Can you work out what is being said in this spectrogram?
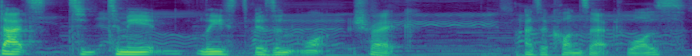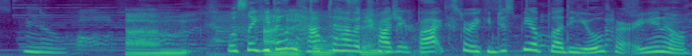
that's to, to me at least isn't what Shrek as a concept was. No. Um, Well, it's like he doesn't have to don't have a tragic backstory. He can just be a bloody ogre, you know.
